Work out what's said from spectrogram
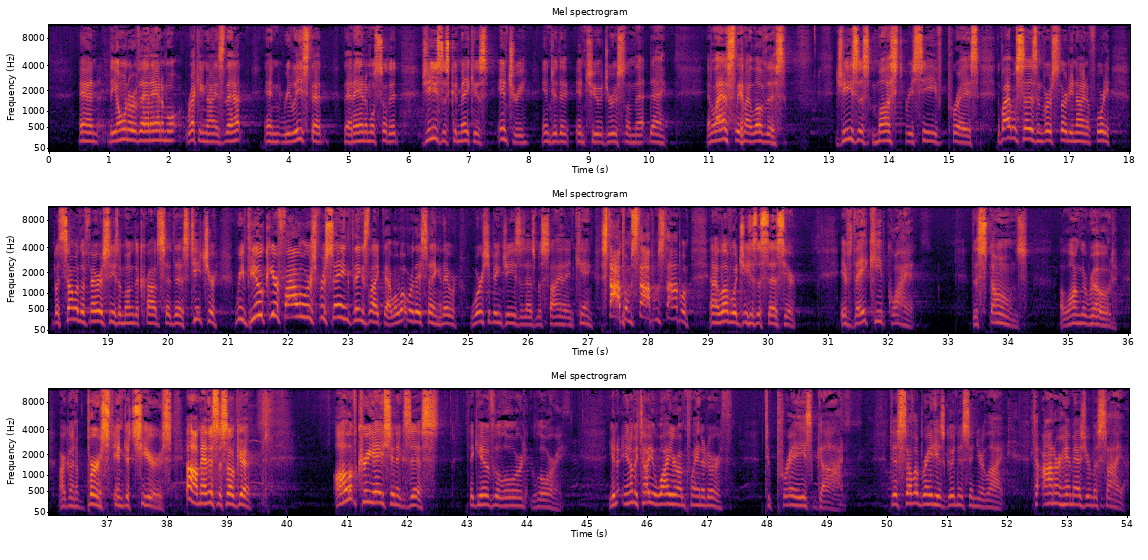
And the owner of that animal recognized that and released that, that animal so that Jesus could make his entry into, the, into Jerusalem that day. And lastly, and I love this, Jesus must receive praise. The Bible says in verse 39 of 40, but some of the Pharisees among the crowd said this Teacher, rebuke your followers for saying things like that. Well, what were they saying? They were worshiping Jesus as Messiah and King. Stop them, stop them, stop them. And I love what Jesus says here. If they keep quiet, the stones along the road are going to burst into cheers. Oh man, this is so good. All of creation exists to give the Lord glory. You know, you know, let me tell you why you're on planet Earth to praise God, to celebrate His goodness in your life, to honor Him as your Messiah,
